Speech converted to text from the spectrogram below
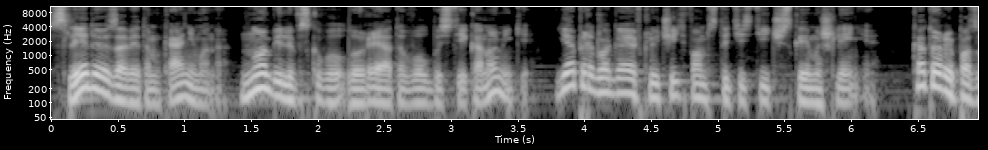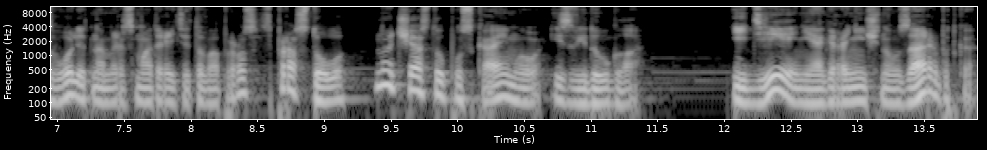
Следуя заветам Канемана, Нобелевского лауреата в области экономики, я предлагаю включить вам статистическое мышление, которое позволит нам рассмотреть этот вопрос с простого, но часто упускаемого из вида угла. Идея неограниченного заработка,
